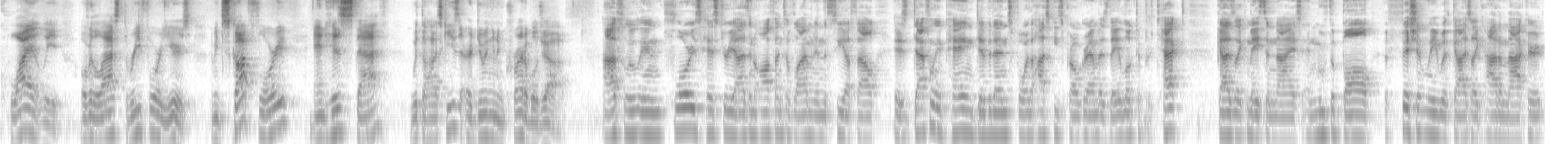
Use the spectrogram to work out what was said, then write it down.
quietly over the last three, four years. I mean, Scott Flory and his staff with the Huskies are doing an incredible job. Absolutely. And Flory's history as an offensive lineman in the CFL is definitely paying dividends for the Huskies program as they look to protect guys like Mason Nice and move the ball efficiently with guys like Adam Machart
